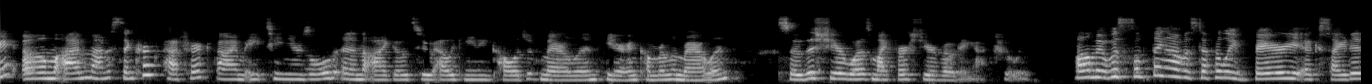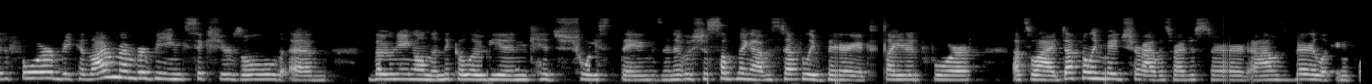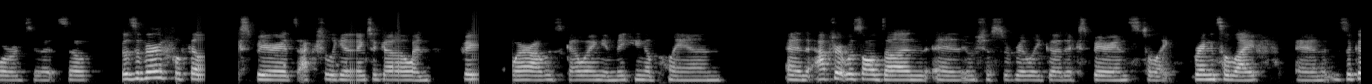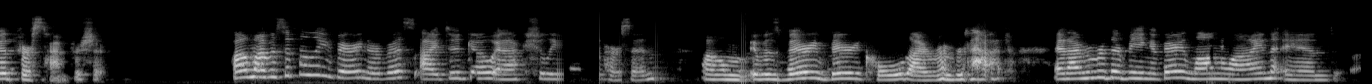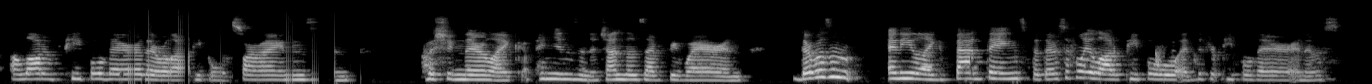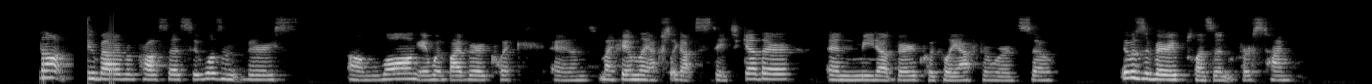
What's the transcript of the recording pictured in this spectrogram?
Okay, um, I'm Madison Kirkpatrick. I'm 18 years old and I go to Allegheny College of Maryland here in Cumberland, Maryland. So this year was my first year voting, actually. Um, it was something I was definitely very excited for because I remember being six years old and voting on the Nickelodeon Kids' Choice things, and it was just something I was definitely very excited for. That's why I definitely made sure I was registered, and I was very looking forward to it. So it was a very fulfilling experience actually getting to go and figure out where I was going and making a plan. And after it was all done, and it was just a really good experience to like bring to life, and it was a good first time for sure. Um, I was definitely very nervous. I did go and actually in person. Um, it was very, very cold. I remember that. And I remember there being a very long line and a lot of people there. There were a lot of people with signs and pushing their like opinions and agendas everywhere and there wasn't any like bad things but there was definitely a lot of people and different people there and it was not too bad of a process. It wasn't very um, long. It went by very quick and my family actually got to stay together and meet up very quickly afterwards. So it was a very pleasant first time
